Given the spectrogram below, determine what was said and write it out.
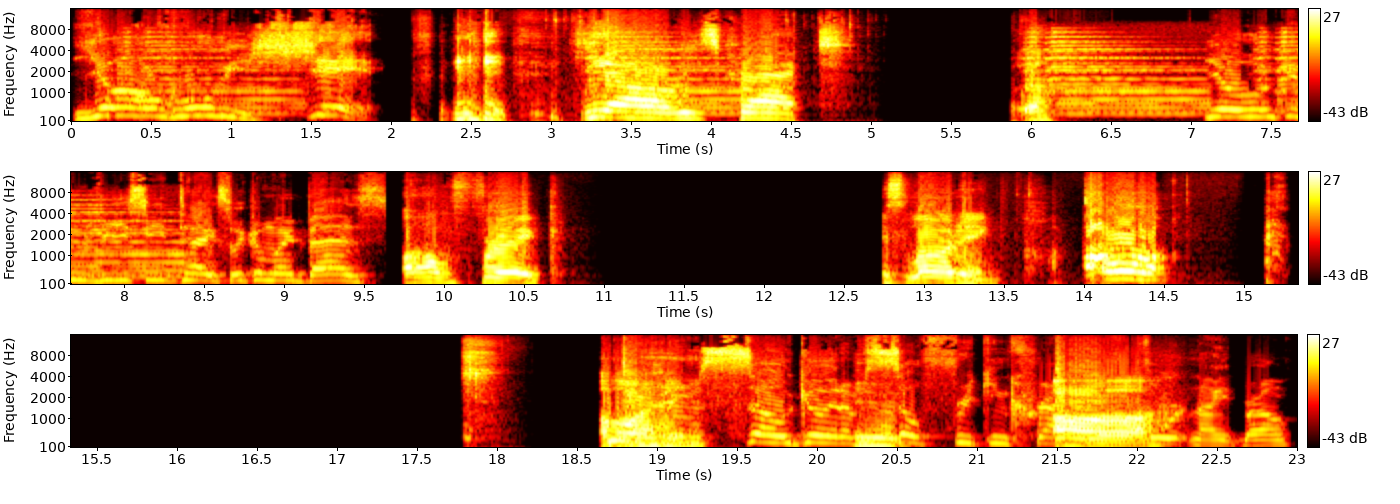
Yo, holy shit! Yo, he's cracked. Uh, Yo, look in VC text, look at my best. oh, frick. It's loading. Oh! Oh, I Dude, think I'm so good. I'm Dude. so freaking cracked Oh. at Fortnite, bro.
